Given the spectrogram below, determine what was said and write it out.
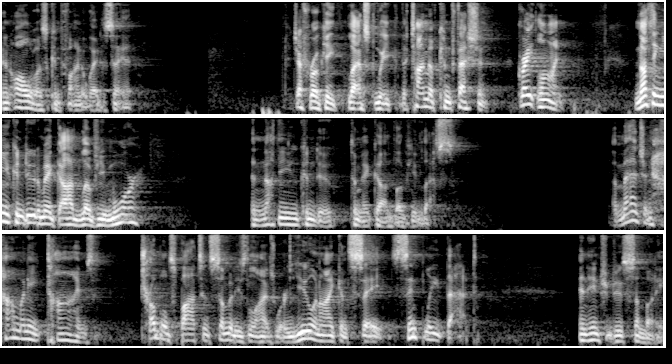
And all of us can find a way to say it. Jeff Roke last week, the time of confession, great line. Nothing you can do to make God love you more, and nothing you can do to make God love you less. Imagine how many times troubled spots in somebody's lives where you and I can say simply that and introduce somebody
